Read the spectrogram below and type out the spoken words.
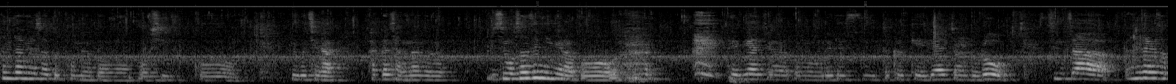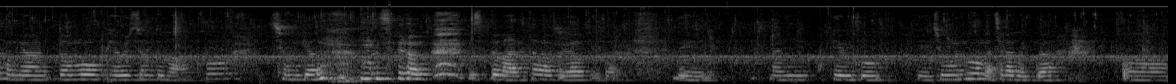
현장에서도 보면 너무 멋있고 그리고 제가 가끔 장난으로 유승호 선생님이라고 데뷔한 지가 너무 오래됐으니까 그렇게 얘기할 정도로 진짜 현장에서 보면 너무 배울 점도 많고 존경스러운 모습도 많더라고요. 그래서 네 많이 배우고 네, 좋은 호흡 맞춰가고 있고요. 어,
